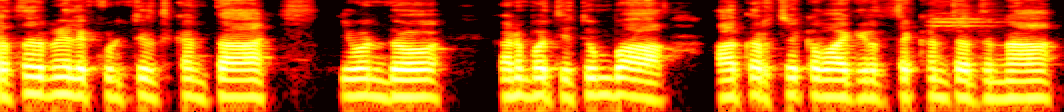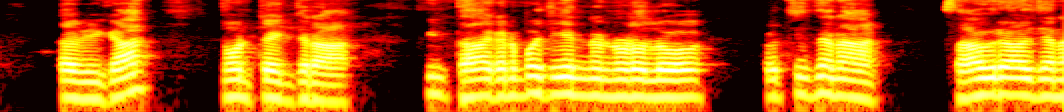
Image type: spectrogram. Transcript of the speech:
ರಥದ ಮೇಲೆ ಕುಳಿತಿರ್ತಕ್ಕಂಥ ಈ ಒಂದು ಗಣಪತಿ ತುಂಬಾ ಆಕರ್ಷಕವಾಗಿರತಕ್ಕಂಥದ್ದನ್ನ ತಾವೀಗ ನೋಡ್ತಾ ಇದ್ದೀರಾ? ಇಂತಹ ಗಣಪತಿಯನ್ನು ನೋಡಲು ಪ್ರತಿದಿನ ಸಾವಿರಾರು ಜನ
